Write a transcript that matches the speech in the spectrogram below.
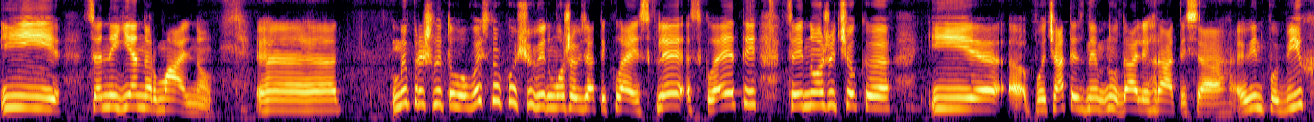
і це не є нормально. Е, ми прийшли того висновку, що він може взяти клей, скле- склеїти цей ножичок е, і е, почати з ним ну, далі гратися. Він побіг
